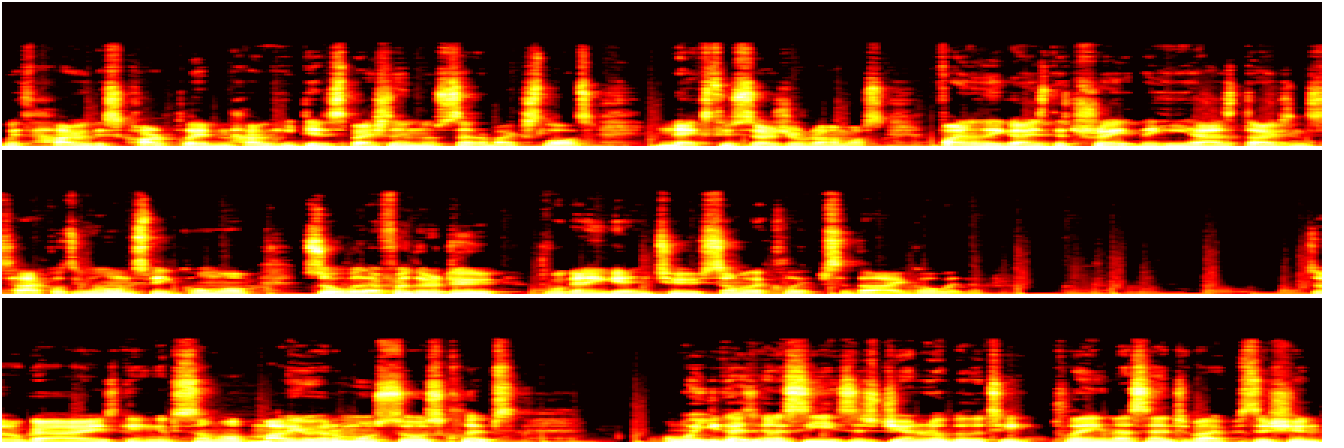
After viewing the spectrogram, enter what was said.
with how this card played and how he did, especially in those centre back slots next to Sergio Ramos. Finally, guys, the trait that he has dives into tackles, the only want to speak home of. So without further ado, we're going to get into some of the clips that I got with him. So guys, getting into some of Mario Hermoso's clips. And what you guys are going to see is his general ability, playing that centre back position,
